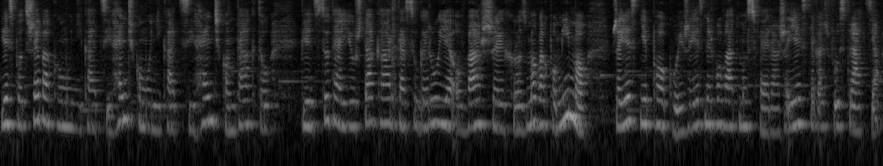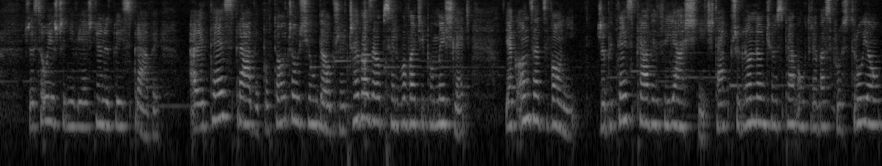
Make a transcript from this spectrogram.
Jest potrzeba komunikacji, chęć komunikacji, chęć kontaktu, więc tutaj już ta karta sugeruje o Waszych rozmowach, pomimo, że jest niepokój, że jest nerwowa atmosfera, że jest jakaś frustracja, że są jeszcze niewyjaśnione tutaj sprawy, ale te sprawy potoczą się dobrze. Trzeba zaobserwować i pomyśleć, jak on zadzwoni, żeby te sprawy wyjaśnić, tak? Przyglądać się sprawom, które Was frustrują,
